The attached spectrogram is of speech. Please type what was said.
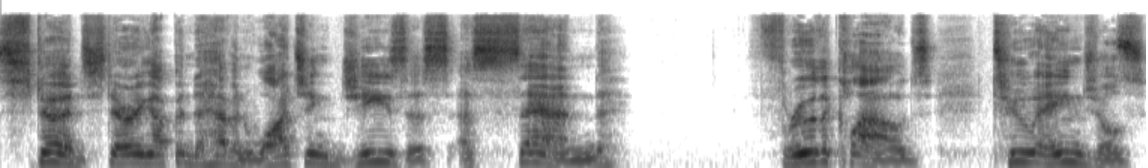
stood staring up into heaven, watching Jesus ascend through the clouds, two angels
